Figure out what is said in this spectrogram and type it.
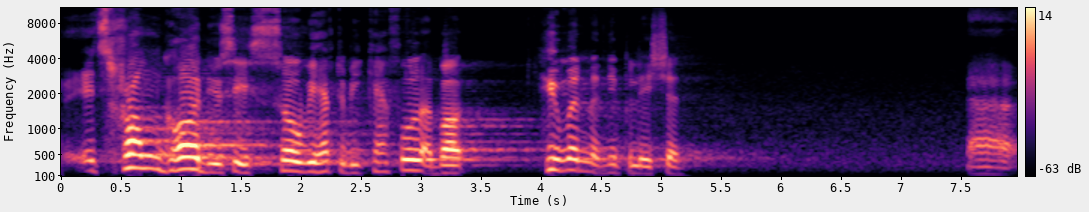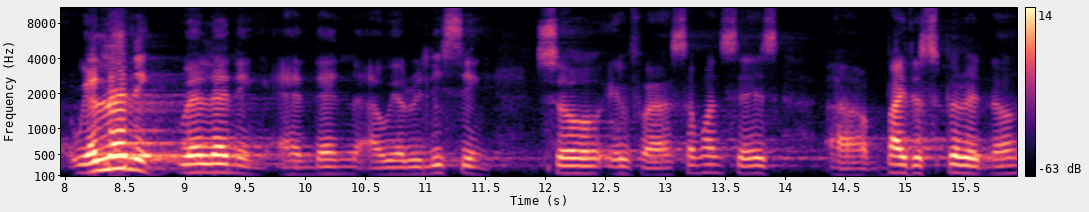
it's from God, you see, so we have to be careful about human manipulation. Uh, we are learning, we are learning, and then uh, we are releasing. So if uh, someone says, uh, by the Spirit, no,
